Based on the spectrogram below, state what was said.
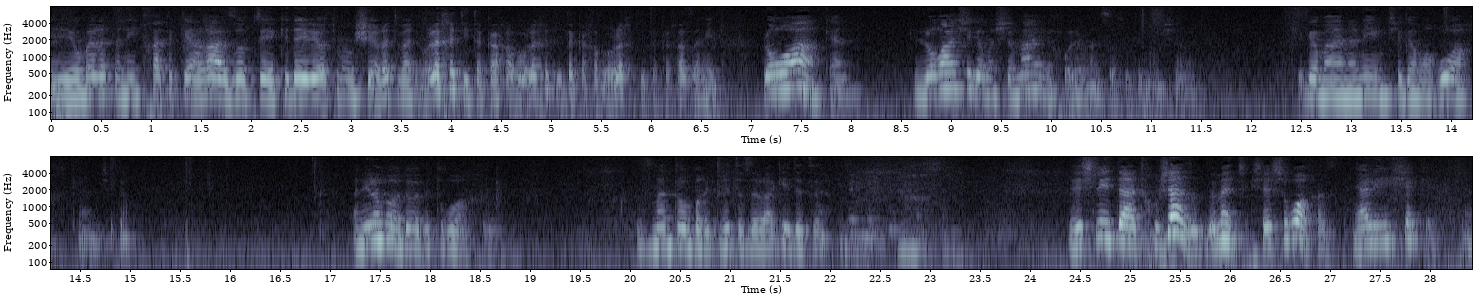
אה, אומרת, אני צריכה את הקערה הזאת אה, כדי להיות מאושרת, ואני הולכת איתה ככה, והולכת איתה ככה, והולכת איתה ככה, אז אני לא רואה, כן? אני לא רואה שגם השמיים יכולים לעשות אותי מאושרת. שגם העננים, שגם הרוח, כן, שגם... אני לא מאוד אוהבת רוח. זמן טוב בריטריט הזה להגיד את זה. יש לי את התחושה הזאת, באמת, שכשיש רוח, אז נהיה לי שקט, כן,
